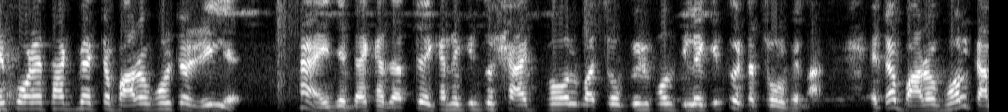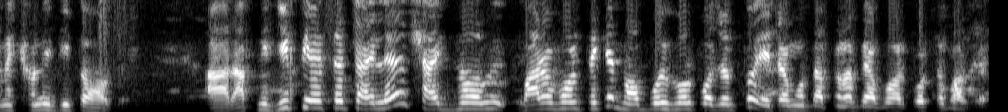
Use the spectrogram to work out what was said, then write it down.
এরপরে থাকবে একটা বারো ভোল্টের রিলে হ্যাঁ এই যে দেখা যাচ্ছে, এখানে কিন্তু ষাট ভোল্ট বা চব্বিশ ভোল্ট দিলে কিন্তু এটা চলবে না। এটা বারো ভোল্ট কানেকশনই দিতে হবে। আর আপনি জিপিএস এ চাইলে ষাট ভোল্ট, বারো ভোল্ট থেকে নব্বই ভোল্ট পর্যন্ত এটার মধ্যে আপনারা ব্যবহার করতে পারবেন।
